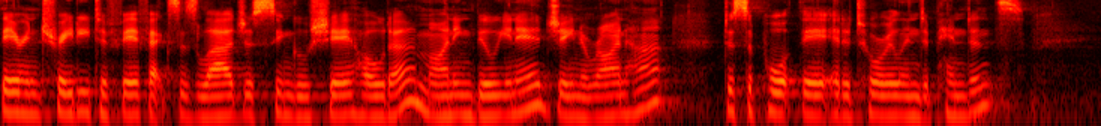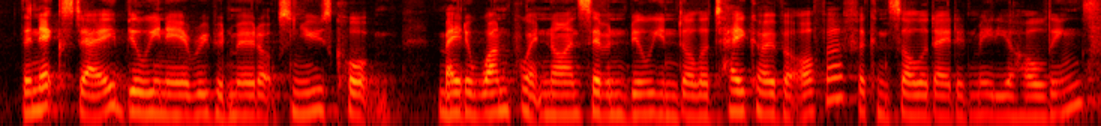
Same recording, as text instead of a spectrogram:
their entreaty to Fairfax's largest single shareholder, mining billionaire Gina Rinehart, to support their editorial independence. The next day, billionaire Rupert Murdoch's News Corp made a $1.97 billion takeover offer for Consolidated Media Holdings,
